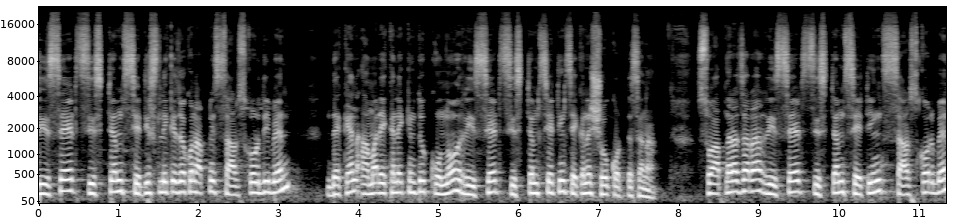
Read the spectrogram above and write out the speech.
রিসেট সিস্টেম সেটিস লিখে যখন আপনি সার্চ করে দিবেন, দেখেন আমার এখানে কিন্তু কোনো রিসেট সিস্টেম সেটিংস এখানে শো করতেছে না। সো আপনারা যারা রিসেট সিস্টেম সেটিংস সার্চ করবেন,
